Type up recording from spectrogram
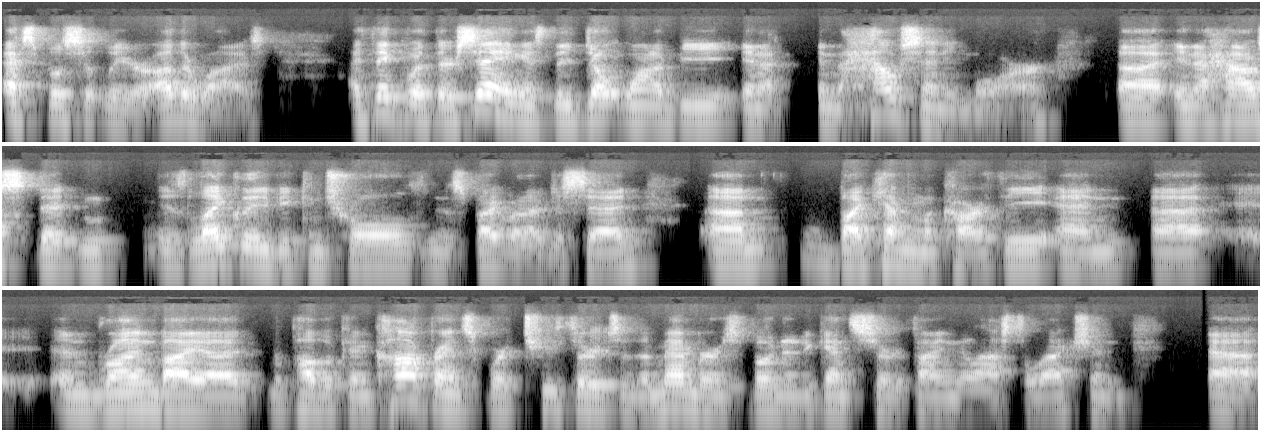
explicitly or otherwise. I think what they're saying is they don't want to be in a in the House anymore, uh, in a House that is likely to be controlled, despite what I've just said, um, by Kevin McCarthy and uh, and run by a Republican conference where two thirds of the members voted against certifying the last election. Uh,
